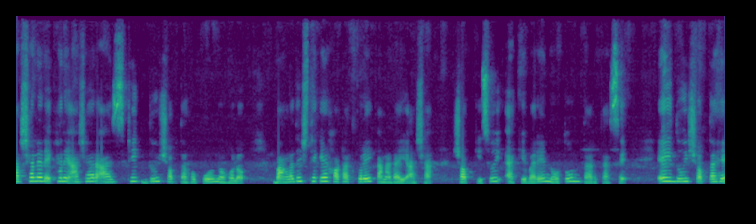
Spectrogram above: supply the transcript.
আরশানের এখানে আসার আজ ঠিক দুই সপ্তাহ পূর্ণ হলো। বাংলাদেশ থেকে হঠাৎ করেই কানাডায় আসা সব কিছুই একেবারে নতুন তার কাছে। এই দুই সপ্তাহে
